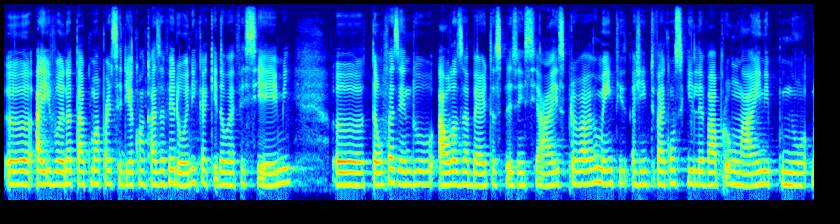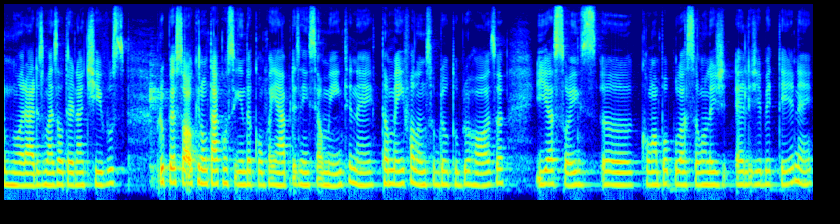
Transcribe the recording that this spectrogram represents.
uh, a Ivana está com uma parceria com a Casa Verônica, aqui da UFSM, estão uh, fazendo aulas abertas presenciais. Provavelmente a gente vai conseguir levar para online em, em, horários mais alternativos para o pessoal que não está conseguindo acompanhar presencialmente, né? Também falando sobre Outubro Rosa e ações uh, com a população LGBT, né?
